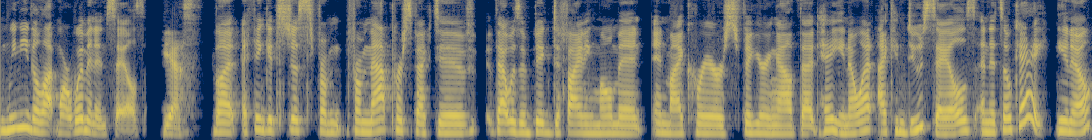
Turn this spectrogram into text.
we need a lot more women in sales. Yes. But I think it's just from from that perspective, that was a big defining moment in my career is figuring out that, hey, you know what? I can do sales and it's okay, you know?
